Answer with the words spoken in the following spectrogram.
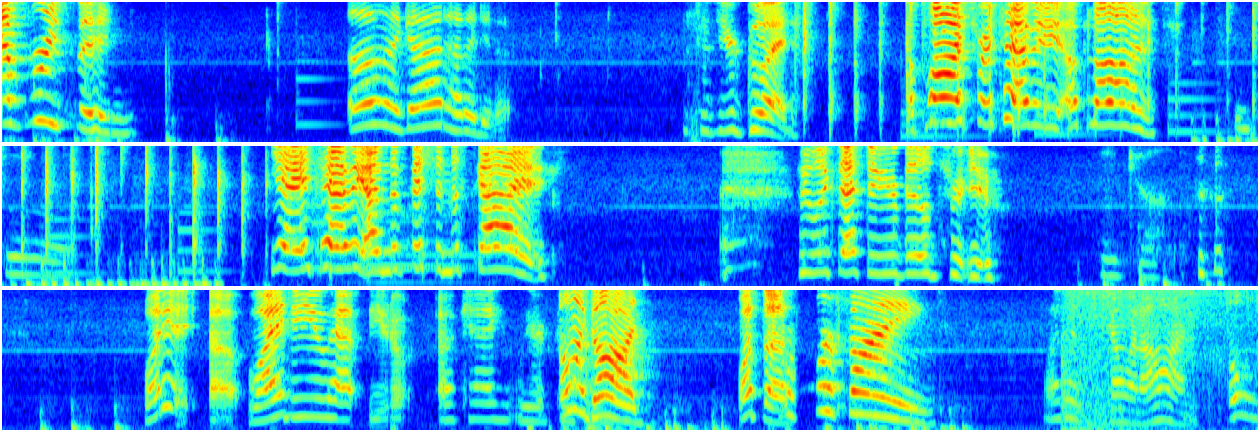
everything! Oh my god, how'd I do that? Because you're good. Applause for Tabby! Applause! Yay, Tabby, I'm the fish in the sky! Who looks after your builds for you? What? i- Uh, why do you have. You don't. Okay, weird. oh my god! What the? We're Horrifying! What is going on? Oh,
